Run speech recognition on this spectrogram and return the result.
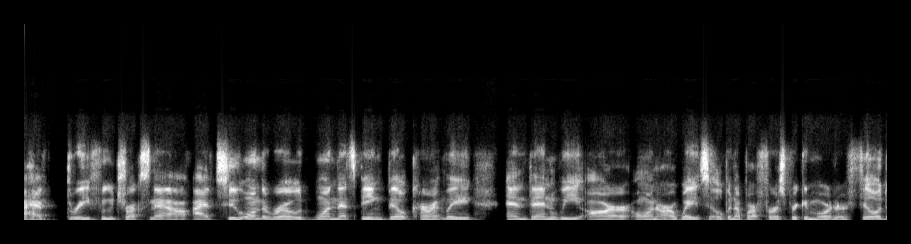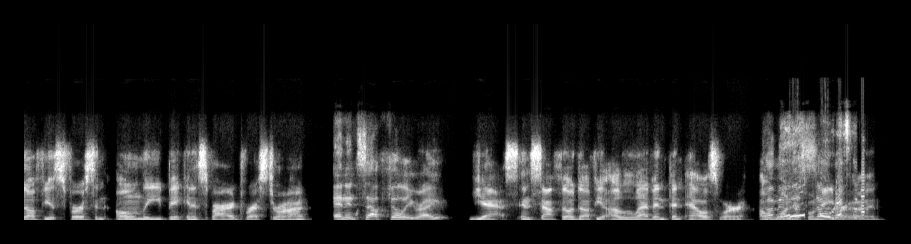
I have three food trucks now. I have two on the road, one that's being built currently, and then we are on our way to open up our first brick and mortar, Philadelphia's first and only bacon inspired restaurant. And in South Philly, right? Yes, in South Philadelphia, 11th and Ellsworth, a I mean, wonderful that's so- neighborhood.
